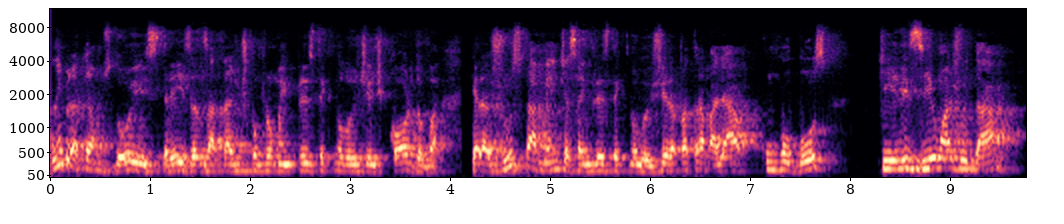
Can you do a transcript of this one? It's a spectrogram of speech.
lembra que há uns dois, três anos atrás a gente comprou uma empresa de tecnologia de Córdoba, que era justamente essa empresa de tecnologia, era para trabalhar com robôs que eles iam ajudar,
